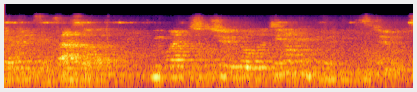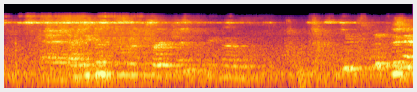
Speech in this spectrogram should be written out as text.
get any success with it. We went to the Latino communities too, And and. even through the churches, because, did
